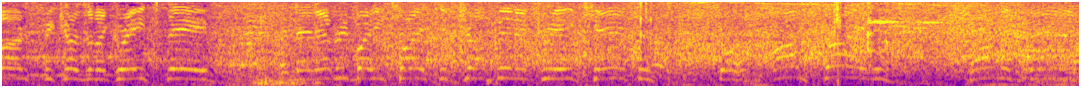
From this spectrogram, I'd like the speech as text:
Starts because of a great save, and then everybody tries to jump in and create chances. So onside is Thomas Vanek,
